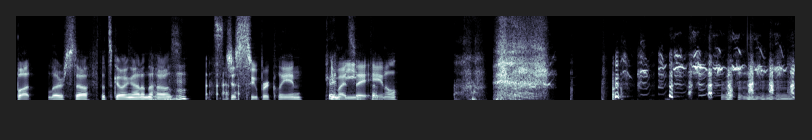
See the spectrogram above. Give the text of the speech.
butler stuff that's going on in the house. Mhm. It's just super clean. You might say the- anal.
